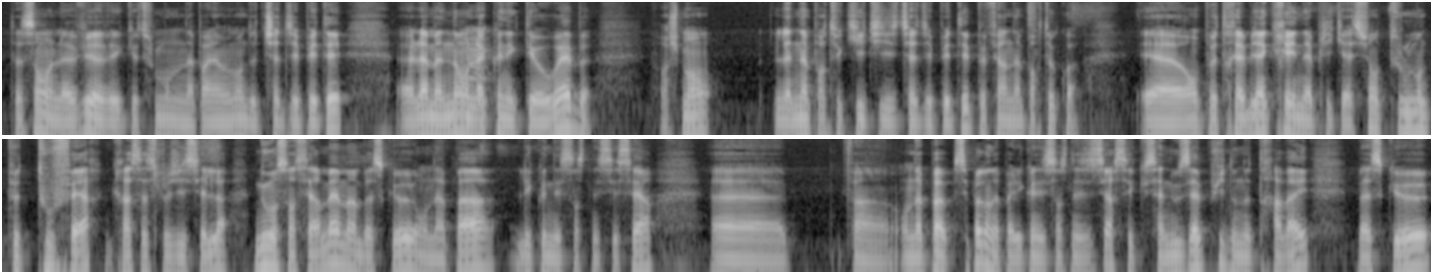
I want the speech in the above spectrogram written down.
toute façon, on l'a vu avec tout le monde, on a parlé un moment de ChatGPT. là, maintenant, on l'a connecté au web. Franchement, n'importe qui utilise ChatGPT peut faire n'importe quoi. Et, euh, on peut très bien créer une application, tout le monde peut tout faire grâce à ce logiciel-là. Nous, on s'en sert même hein, parce qu'on n'a pas les connaissances nécessaires. Euh, enfin, on n'a pas. C'est pas qu'on n'a pas les connaissances nécessaires, c'est que ça nous appuie dans notre travail parce que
